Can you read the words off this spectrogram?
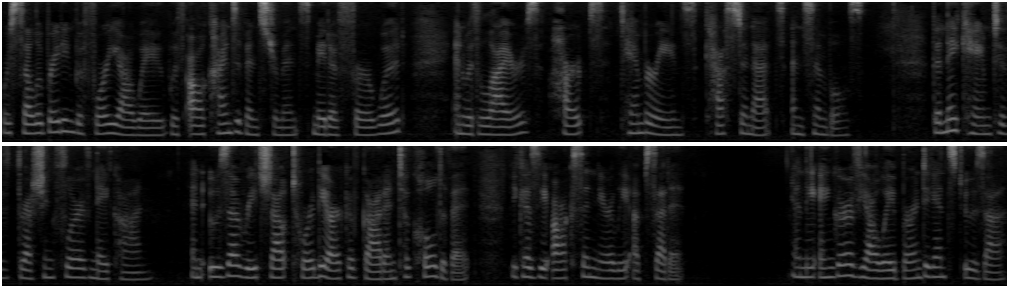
were celebrating before Yahweh with all kinds of instruments made of fir wood, and with lyres, harps, tambourines, castanets, and cymbals. Then they came to the threshing floor of Nacon, and Uzzah reached out toward the ark of God and took hold of it, because the oxen nearly upset it. And the anger of Yahweh burned against Uzzah,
